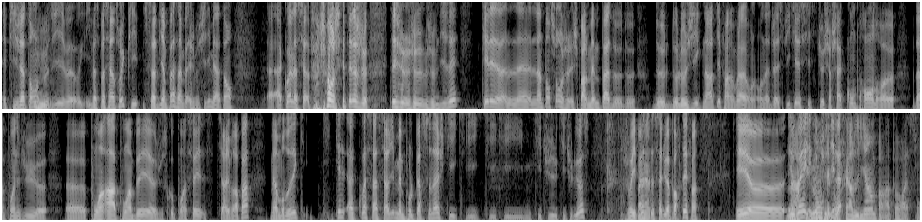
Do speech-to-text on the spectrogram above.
et puis j'attends, je Mhm. me dis, euh, il va se passer un truc, puis ça vient pas, ça. Et je me suis dit, mais attends, à quoi la série. Genre, j'étais là, je, je, je- je me disais, quelle est l'intention? Je, je parle même pas de, de, de- de logique narrative. Enfin, voilà, on, on a déjà expliqué, si, si tu veux chercher à comprendre euh, d'un point de vue euh, point A, point B jusqu'au point C, tu n'y arriveras pas. Mais à un moment donné, qui- qui- à quoi ça a servi, même pour le personnage qui, qui, qui, qui, qui tue, qui tue le gosse? Je voyais pas Bah, ce que ça lui apportait. Enfin. Et, euh, et ouais, comme tu c'est dis, pour la- faire le lien par rapport à son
